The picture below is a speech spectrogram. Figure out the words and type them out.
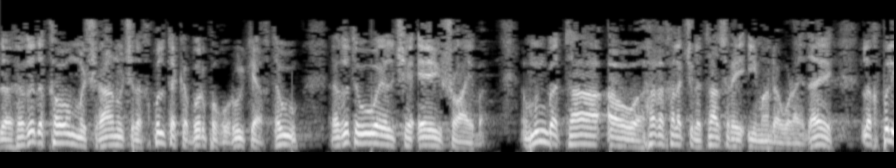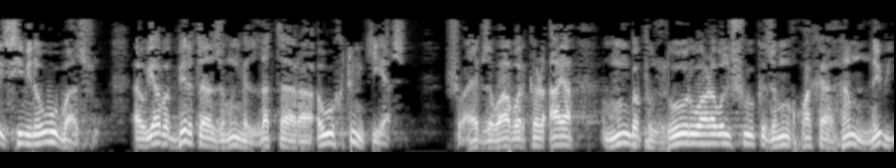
د هغه د قوم مشرانو چې د خپل تکبر په غرور کې اخته وو هغه ته وویل چې ای شعیب مونږ به تا او هغه خلک چې له تا سره ایمان راوړای دی له خپل سیمې نه وباسو او یا به بیرته زمونږ ملت ته را اوختون کیاست شعیب جواب ورکړ آیا مونږ به په زور واړول شو که زمونږ خوخه هم نه وي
